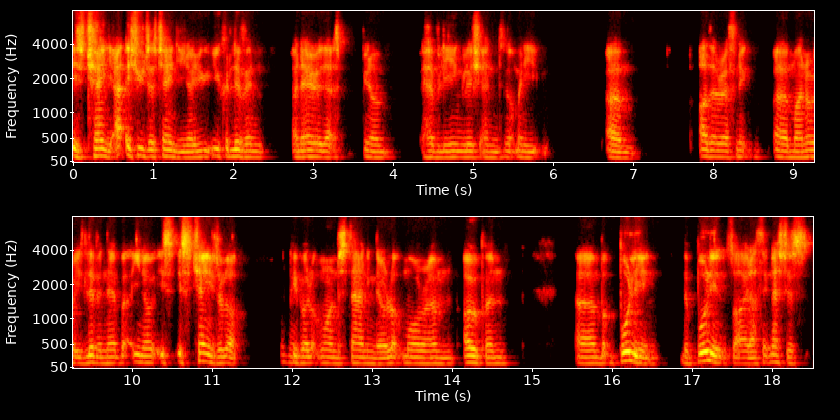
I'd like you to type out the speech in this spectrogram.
is changing. Attitudes are changing. You know, you, you could live in an area that's you know heavily English and not many um, other ethnic uh, minorities living there, but you know, it's it's changed a lot. Mhm. People are a lot more understanding. They're a lot more um, open. Um, but bullying, the bullying side, I think that's just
